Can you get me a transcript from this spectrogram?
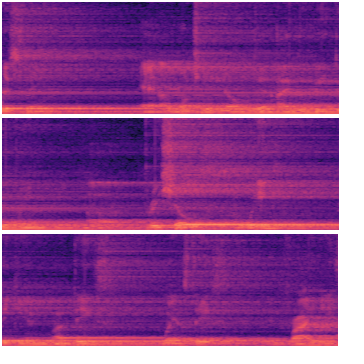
listening, and I want you to know that I will be doing uh, three shows a week, beginning Mondays, Wednesdays, and Fridays,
